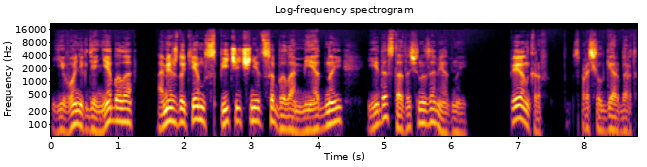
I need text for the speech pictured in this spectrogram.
его нигде не было, а между тем спичечница была медной и достаточно заметной. — Пенкроф, — спросил Герберт,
